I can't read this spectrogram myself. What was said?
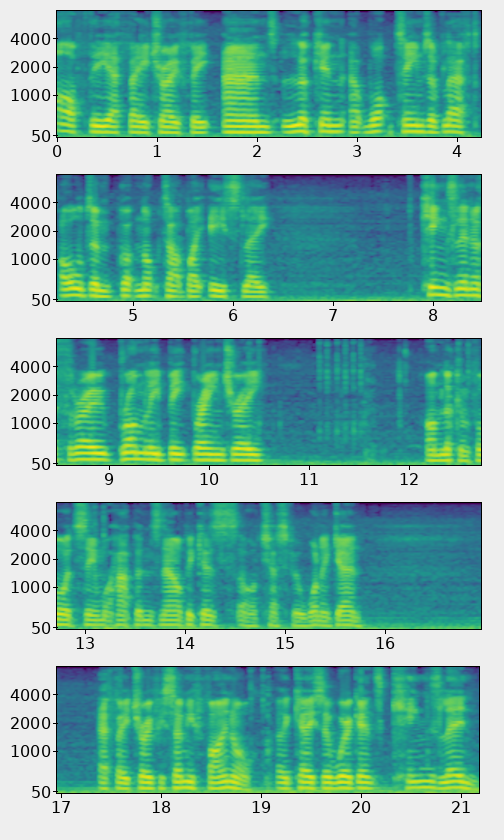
of the FA Trophy and looking at what teams have left. Oldham got knocked out by Eastleigh. Kings Lynn are through. Bromley beat Braintree. I'm looking forward to seeing what happens now because oh Chesterfield won again. FA Trophy semi-final. Okay, so we're against Kings Lynn.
